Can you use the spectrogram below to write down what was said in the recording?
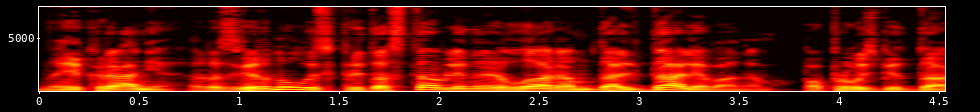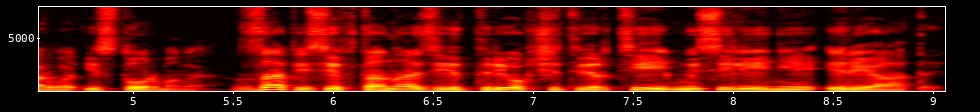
На экране развернулась предоставленная Ларом Дальдалеваном по просьбе Дарва и Стормана запись эвтаназии трех четвертей населения Ириаты.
